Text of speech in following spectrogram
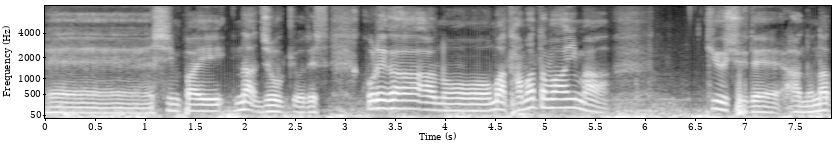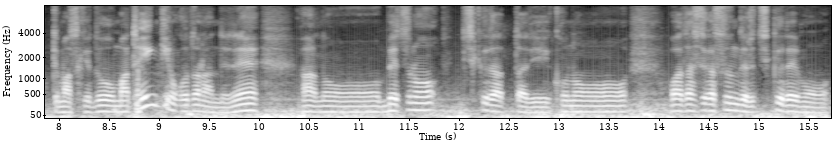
えー、心配な状況です。これが、あのまあ、たまたま今、九州であのなってますけど、まあ、天気のことなんでね、あの別の地区だったり、この私が住んでる地区でも、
